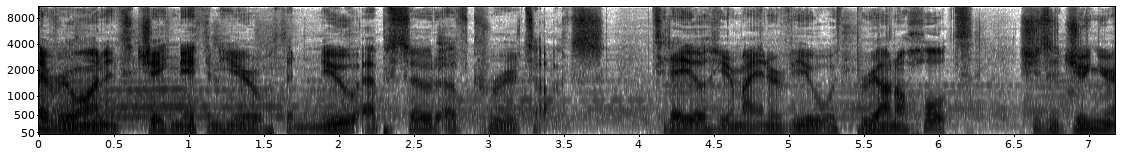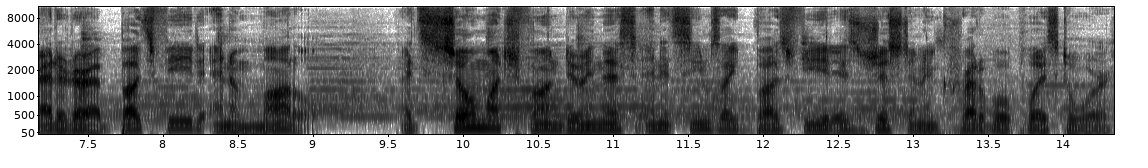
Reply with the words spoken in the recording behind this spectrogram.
everyone, it's Jake Nathan here with a new episode of Career Talks. Today you'll hear my interview with Brianna Holt. She's a junior editor at BuzzFeed and a model. I had so much fun doing this, and it seems like BuzzFeed is just an incredible place to work.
